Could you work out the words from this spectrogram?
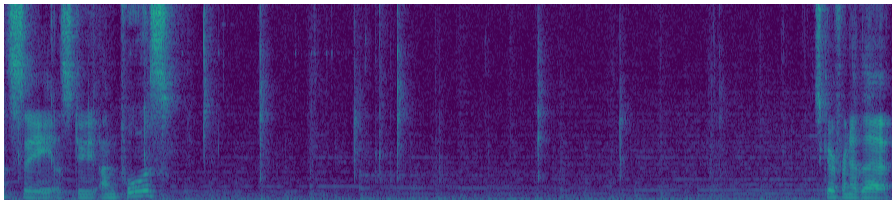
Let's see. Let's do unpause. Let's go for another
